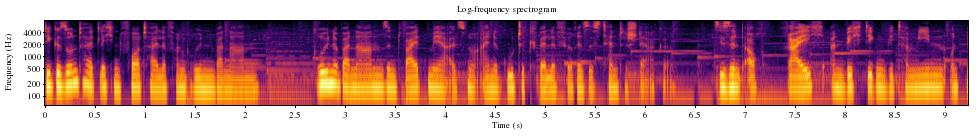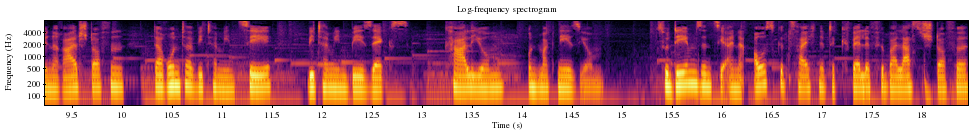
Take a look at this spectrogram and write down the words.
Die gesundheitlichen Vorteile von grünen Bananen. Grüne Bananen sind weit mehr als nur eine gute Quelle für resistente Stärke. Sie sind auch reich an wichtigen Vitaminen und Mineralstoffen, darunter Vitamin C, Vitamin B6, Kalium und Magnesium. Zudem sind sie eine ausgezeichnete Quelle für Ballaststoffe,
